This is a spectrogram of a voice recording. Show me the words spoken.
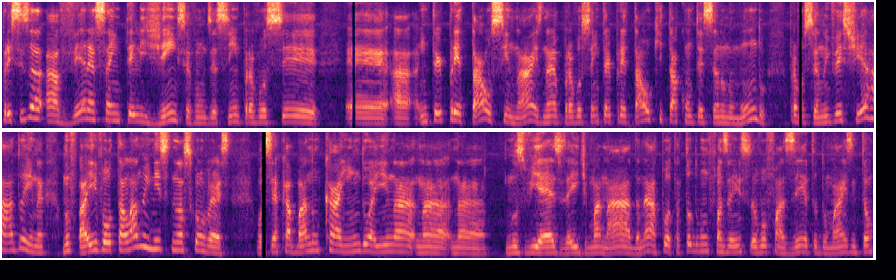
precisa haver essa inteligência, vamos dizer assim, para você é, a interpretar os sinais, né? Para você interpretar o que está acontecendo no mundo, para você não investir errado aí, né? No, aí voltar lá no início da nossa conversa, você acabar não caindo aí na, na, na nos vieses aí de manada, né? Ah, pô, tá todo mundo fazendo isso, eu vou fazer, tudo mais. Então,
